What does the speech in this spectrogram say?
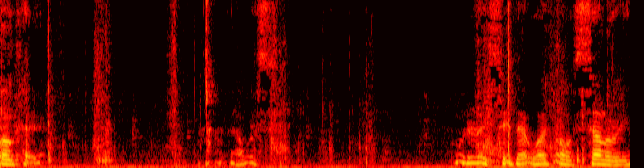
Okay. That was, what did I say that was? Oh, celery.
